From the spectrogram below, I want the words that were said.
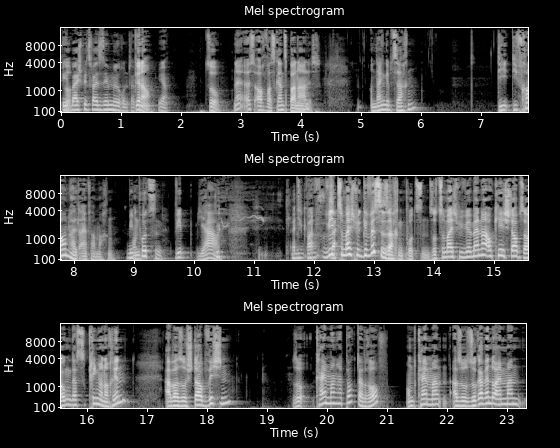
Wie So. beispielsweise den Müll runter. Genau. Ja. So, ne, ist auch was ganz Banales. Und dann gibt's Sachen, die die Frauen halt einfach machen. Wie Und putzen. wie, ja, wie zum Beispiel gewisse Sachen putzen. So zum Beispiel wir Männer, okay, Staubsaugen, das kriegen wir noch hin. Aber so Staub wischen, so, kein Mann hat Bock da drauf. Und kein Mann, also sogar wenn du einen Mann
